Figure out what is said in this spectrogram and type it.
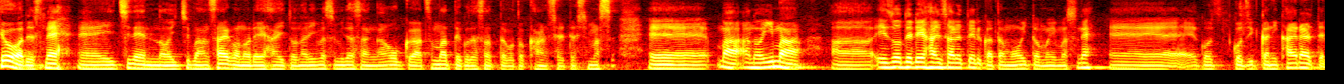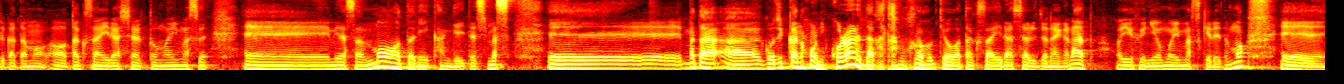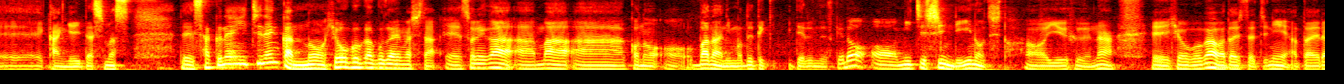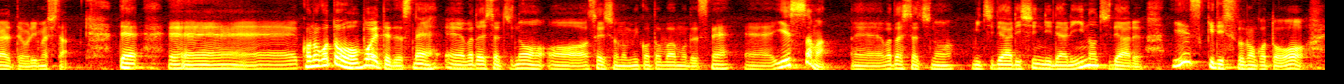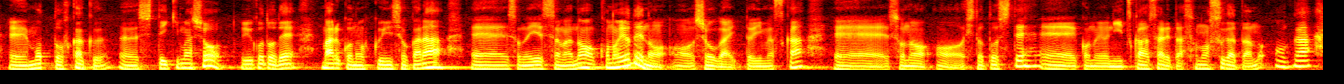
今日はですね、1年の一番最後の礼拝となります。皆さんが多く集まってくださったことを感謝いたします。えー、まあ、あの今あ、映像で礼拝されている方も多いと思いますね。えー、ごご実家に帰られている方もたくさんいらっしゃると思います。えー、皆さんも本当に歓迎いたします。えまたあ、ご実家の方に来られた方も 今日はたくさんいらっしゃるんじゃないかなというふうに思いますけれども、え歓迎いたします。で昨年1年間の標語がございました。えそれがあ、まあ、このバナーにも出てきてるんですけど、道真理命というふうな標語が私たちに与えられておりました。で、えー、このことを覚えてですね、私たちの聖書の御言葉もですね、イエス様、私たちの道であり真理であり命であるイエス・キリストのことをもっと深く知っていきましょうということでマルコの福音書からそのイエス様のこの世での生涯といいますかその人としてこの世に使わされたその姿のが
